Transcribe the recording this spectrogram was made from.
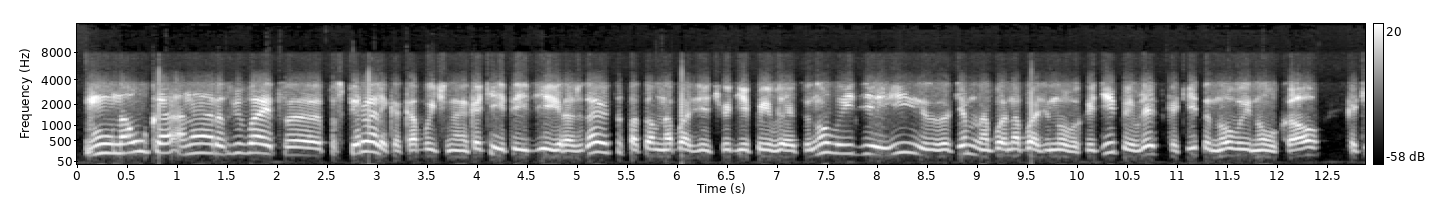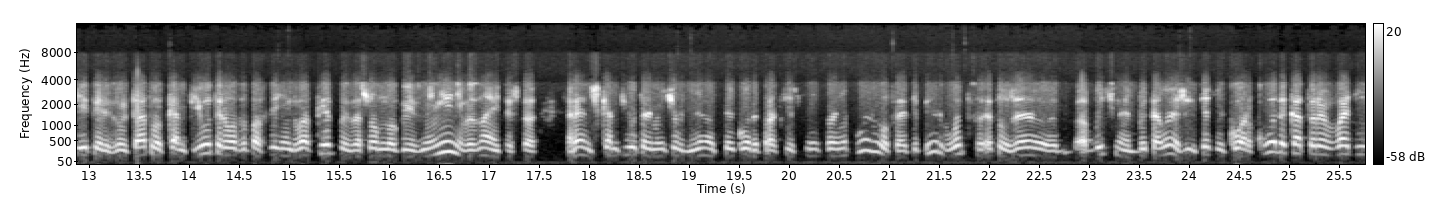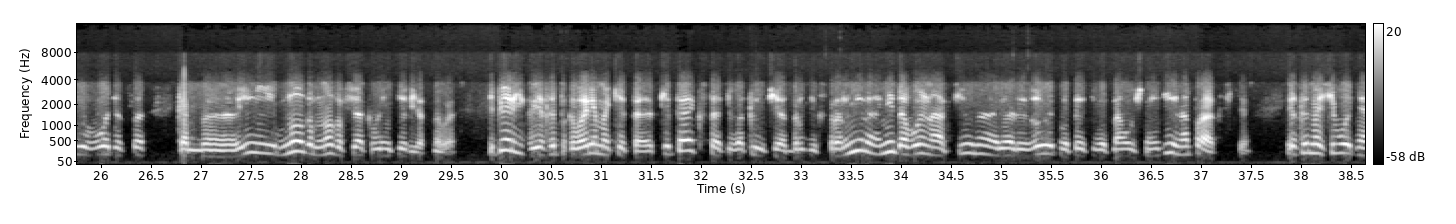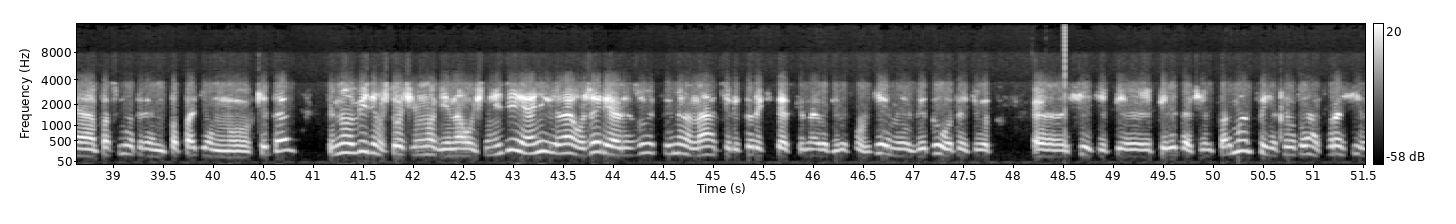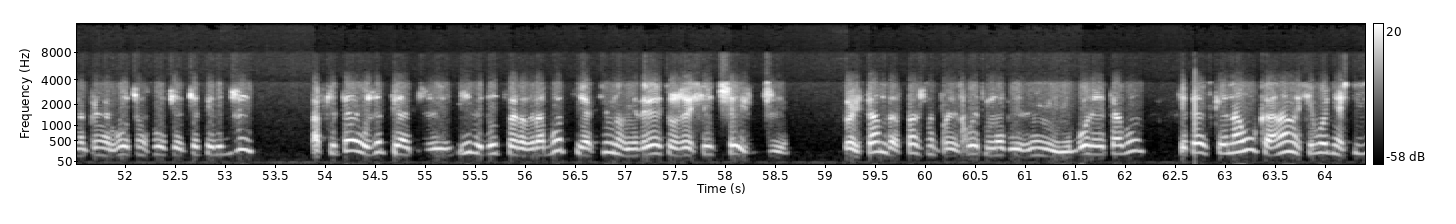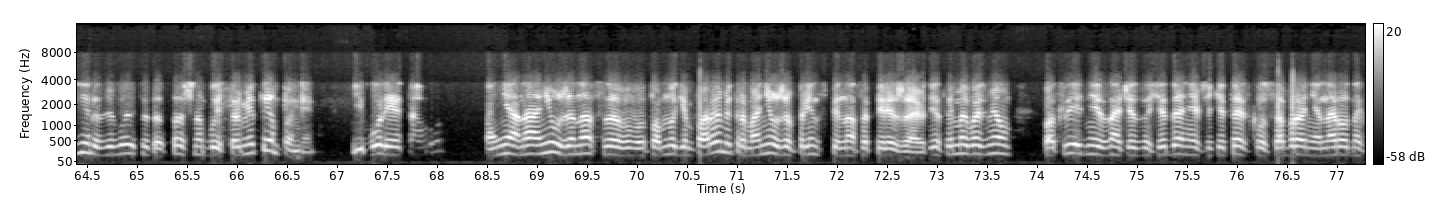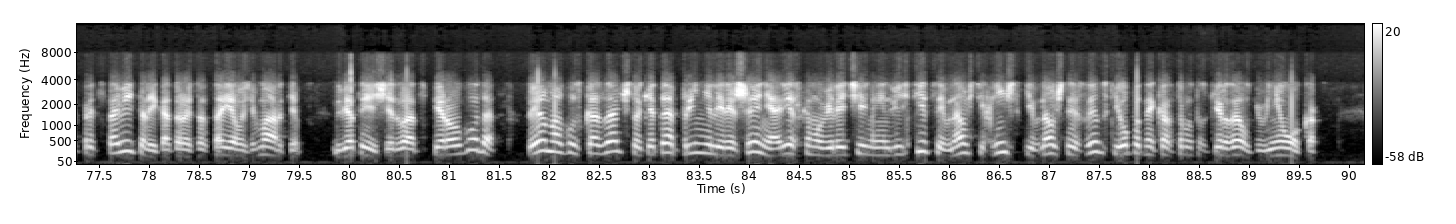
Ну, наука, она развивается по спирали, как обычно. Какие-то идеи рождаются, потом на базе этих идей появляются новые идеи, и затем на, на базе новых идей появляются какие-то новые ноу-хау, какие-то результаты. Вот компьютер, вот за последние 20 лет произошло много изменений. Вы знаете, что раньше компьютерами еще в 90-е годы практически никто не пользовался, а теперь вот это уже обычная бытовая жизнь. Всякие QR-коды, которые в воде вводятся, и много-много всякого интересного. Теперь, если поговорим о Китае. Китай, кстати, в отличие от других стран мира, они довольно активно реализуют вот эти вот научные идеи на практике. Если мы сегодня посмотрим, попадем в Китай – и мы увидим, что очень многие научные идеи, они да, уже реализуются именно на территории Китайской Народной Республики. Я имею в виду вот эти вот э, сети передачи информации. Если вот у нас в России, например, в лучшем случае 4G, а в Китае уже 5G, и ведутся разработки, и активно внедряется уже сеть 6G. То есть там достаточно происходит много изменений. Более того, китайская наука, она на сегодняшний день развивается достаточно быстрыми темпами. И более того, они, она, они уже нас э, по многим параметрам, они уже, в принципе, нас опережают. Если мы возьмем последнее, значит, заседание Всекитайского собрания народных представителей, которое состоялось в марте 2021 года, то я могу сказать, что Китай приняли решение о резком увеличении инвестиций в научно-технические, в научно-исследовательские опытные конструкторские разработки в НИОКР.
